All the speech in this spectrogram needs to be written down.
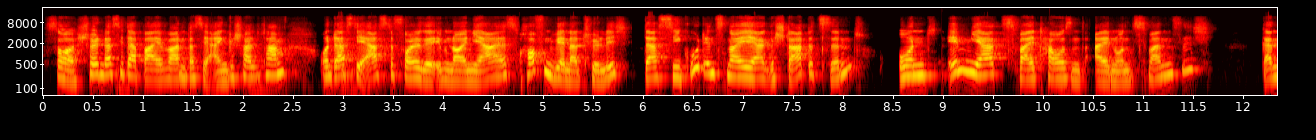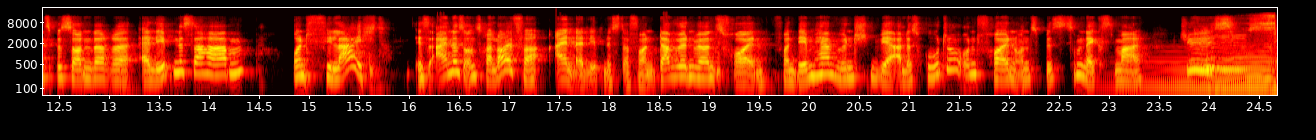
So, schön, dass Sie dabei waren, dass Sie eingeschaltet haben und dass die erste Folge im neuen Jahr ist. Hoffen wir natürlich, dass Sie gut ins neue Jahr gestartet sind und im Jahr 2021 ganz besondere Erlebnisse haben und vielleicht ist eines unserer Läufer ein Erlebnis davon. Da würden wir uns freuen. Von dem her wünschen wir alles Gute und freuen uns bis zum nächsten Mal. Tschüss.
